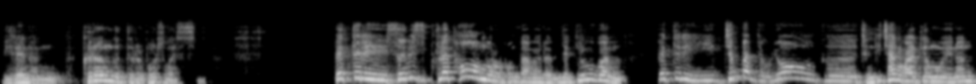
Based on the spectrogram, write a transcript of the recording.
미래는 그런 것들을 볼 수가 있습니다. 배터리 서비스 플랫폼으로 본다면은 이제 결국은 배터리 이 전반적으로 요 그 전기차로 갈 경우에는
